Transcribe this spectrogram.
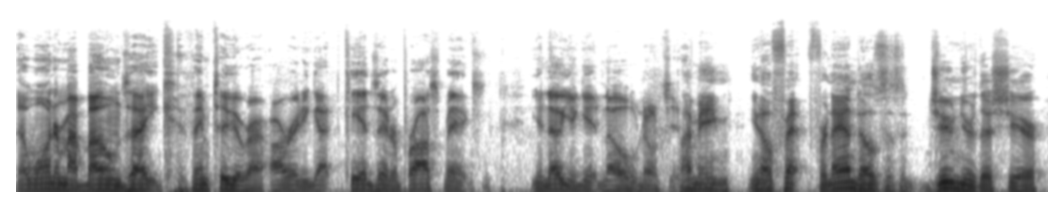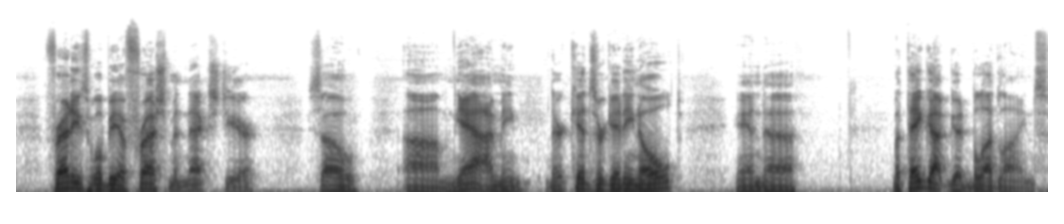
no wonder my bones ache. If them two are already got kids that are prospects, you know you're getting old, don't you? I mean, you know, Fe- Fernando's is a junior this year. Freddie's will be a freshman next year. So, um, yeah, I mean, their kids are getting old, and uh, but they got good bloodlines.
